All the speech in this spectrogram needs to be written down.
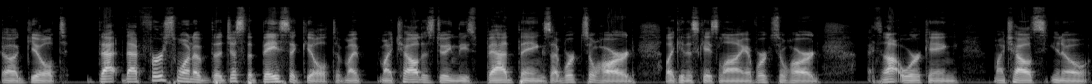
uh, guilt, that that first one of the just the basic guilt of my my child is doing these bad things. I've worked so hard, like in this case, lying. I've worked so hard, it's not working. My child's, you know,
